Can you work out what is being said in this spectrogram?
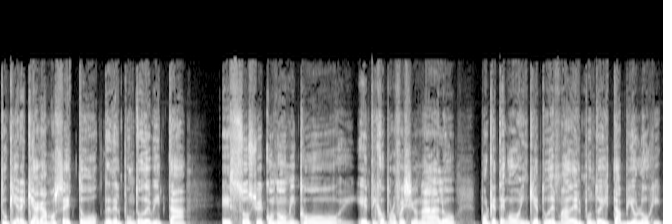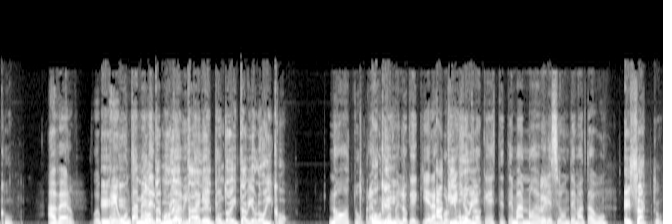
¿Tú quieres que hagamos esto desde el punto de vista eh, socioeconómico, ético, profesional? O, porque tengo inquietudes más desde el punto de vista biológico. A ver, Eh, pregúntame ¿No del te punto de molesta vista desde el te- punto de vista biológico? No, tú pregúntame lo que quieras, porque yo creo que este tema no debería ser un tema tabú. Exacto.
